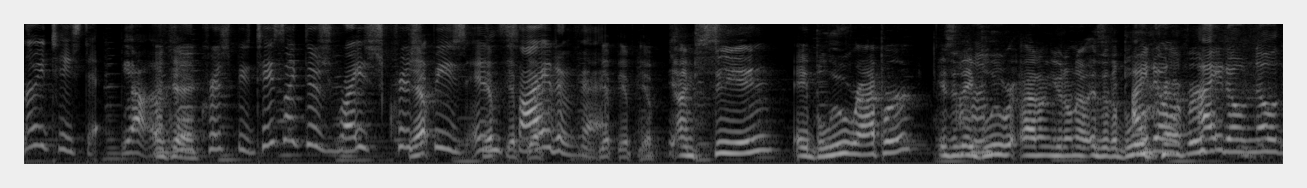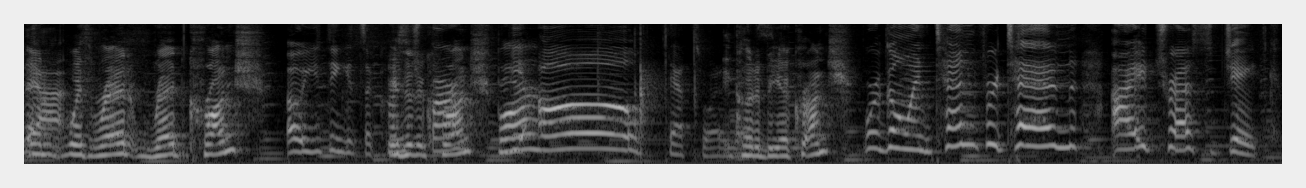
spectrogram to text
let me taste it. Yeah, it's Okay. a little crispy. It tastes like there's Rice Yep, Krispies yep, yep, inside yep. of it. Yep, yep, yep. I'm seeing a blue wrapper. Is it a blue? I don't. You don't know. Is it a blue Uh-huh. I don't wrapper? I don't know that. And with red red crunch. Oh, you think it's a crunch Is it a bar? crunch bar? Yeah, oh, that's what it Could it be a crunch? We're going 10 for 10. I trust Jake.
